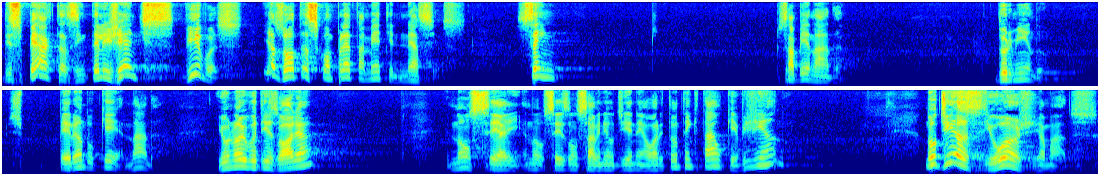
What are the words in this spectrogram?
despertas, inteligentes, vivas, e as outras completamente nécias, sem saber nada, dormindo, esperando o quê? Nada. E o noivo diz: Olha, não sei, não, vocês não sabem nem o dia nem a hora, então tem que estar o quê? Vigiando. No dias de hoje, amados,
